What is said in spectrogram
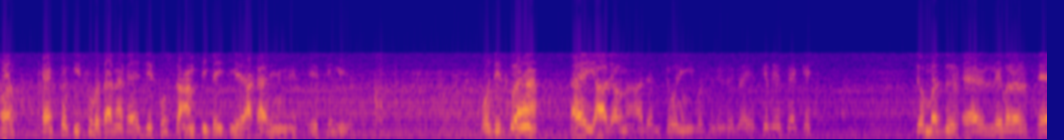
और फैक्ट तो किसको बताना है? जिसको शांति चाहिए आकार इसके लिए। वो जिसको है "ऐ, आ जाओ ना आ जाओ चोरी बस इसके लिए फैक्ट जो मजदूर है लेबरर है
